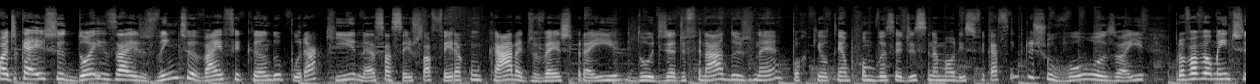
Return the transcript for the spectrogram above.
podcast 2 às 20 vai ficando por aqui nessa sexta-feira com cara de véspera aí do dia de finados, né? Porque o tempo, como você disse, né, Maurício, fica sempre chuvoso aí. Provavelmente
